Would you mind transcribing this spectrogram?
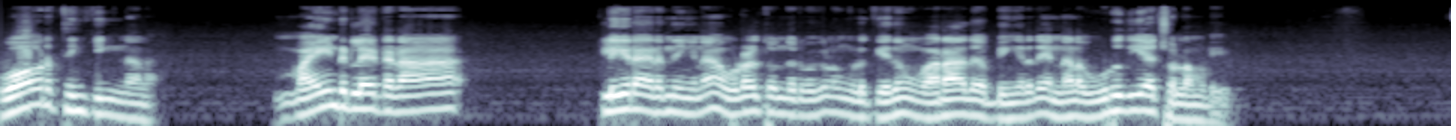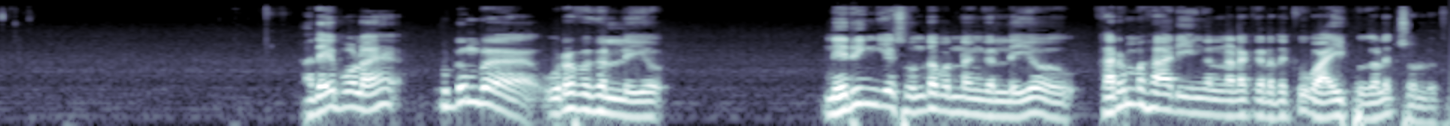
ஓவர் திங்கிங்னால மைண்ட் ரிலேட்டடாக கிளியராக இருந்தீங்கன்னா உடல் தொந்தரவுகள் உங்களுக்கு எதுவும் வராது அப்படிங்கிறத என்னால் உறுதியாக சொல்ல முடியும். அதே போல் குடும்ப உறவுகள்லேயோ நெருங்கிய சொந்த பந்தங்கள்லேயோ கர்மகாரியங்கள் நடக்கிறதுக்கு வாய்ப்புகளை சொல்லுது.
